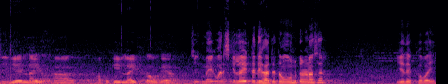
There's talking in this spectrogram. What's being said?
जी। ये लाइट आपकी लाइट का हो गया। जी मैं एक बार इसकी लाइटें दिखा देता हूँ ऑन करना सर ये देखो भाई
